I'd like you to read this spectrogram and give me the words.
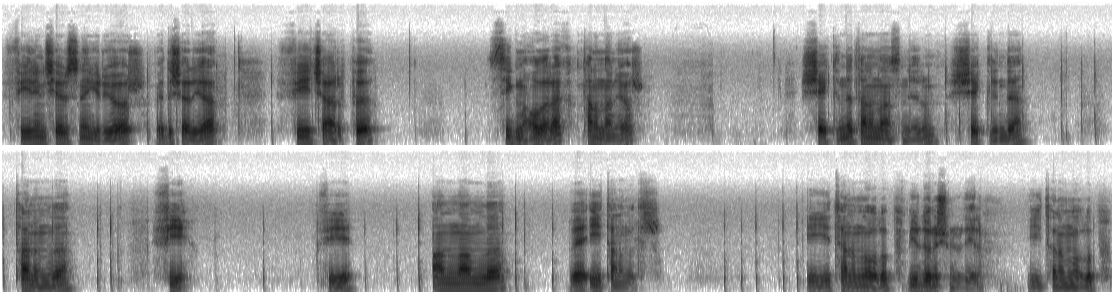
fiilin içerisine giriyor ve dışarıya fi çarpı sigma olarak tanımlanıyor. Şeklinde tanımlansın diyorum. Şeklinde tanımlı fi fi anlamlı ve iyi tanımlıdır. İyi tanımlı olup bir dönüşümdür diyelim. İyi tanımlı olup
